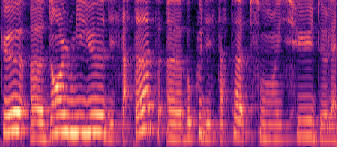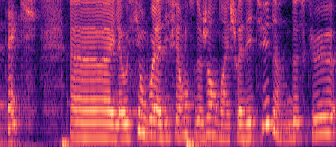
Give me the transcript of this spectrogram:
que dans le milieu des startups, beaucoup des startups sont issues de la tech. Et là aussi, on voit la différence de genre dans les choix d'études, de ce que,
